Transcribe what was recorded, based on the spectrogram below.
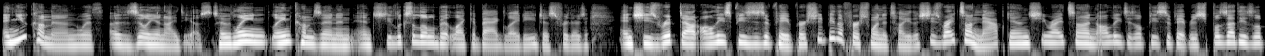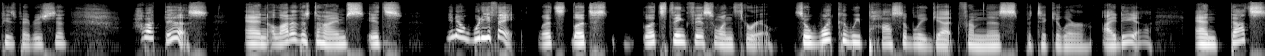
And you come in with a zillion ideas. So Lane Lane comes in and, and she looks a little bit like a bag lady, just for those. And she's ripped out all these pieces of paper. She'd be the first one to tell you this. She writes on napkins. She writes on all these little pieces of paper. She pulls out these little pieces of paper. She said, "How about this?" And a lot of the times, it's, you know, what do you think? Let's let's let's think this one through. So what could we possibly get from this particular idea? And that's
